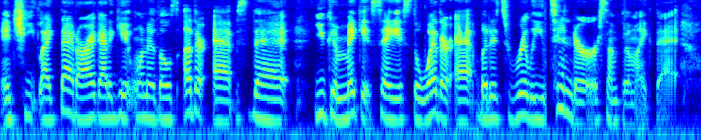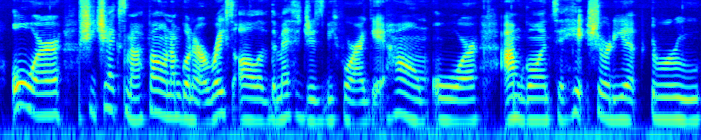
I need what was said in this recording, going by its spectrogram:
and cheat like that. Or I got to get one of those other apps that you can make it say it's the weather app, but it's really Tinder or something like that. Or she checks my phone, I'm going to erase all of the messages before I get home. Or I'm going to hit Shorty up through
